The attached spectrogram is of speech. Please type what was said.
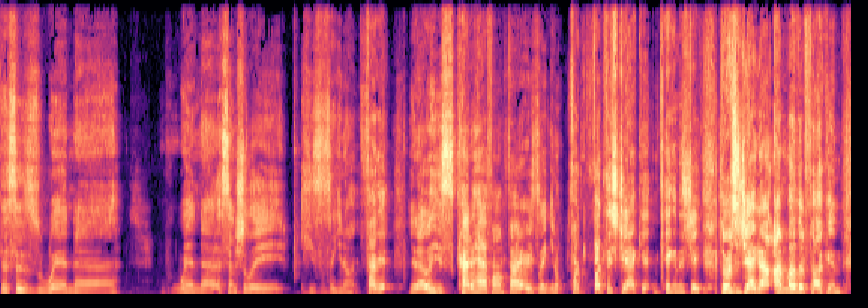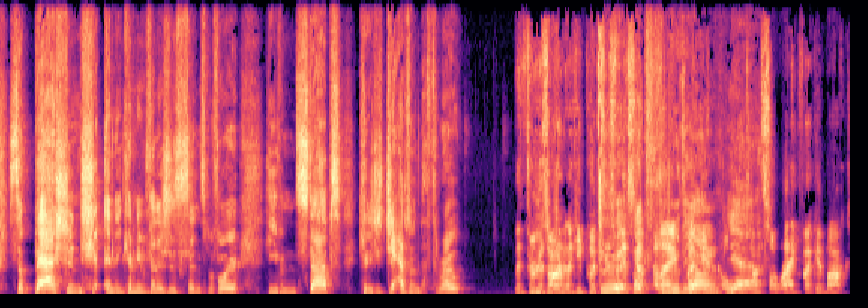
this is when, uh, when uh, essentially he's just like, you know what, fuck it. You know, he's kind of half on fire. He's like, you know, fuck, fuck this jacket. I'm taking this jacket. Throws the jacket out. I'm motherfucking Sebastian. Sh-, and he couldn't even finish his sentence before he even stops. Kitty just jabs him in the throat. Like, through his arm, like he puts Through it, his fist like, up to through like the fucking arm, old yeah. pencil, like fucking box,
